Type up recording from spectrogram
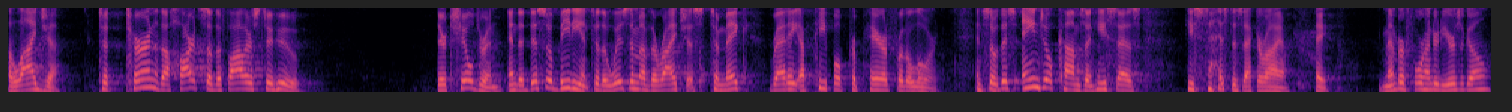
Elijah. To turn the hearts of the fathers to who? Their children, and the disobedient to the wisdom of the righteous, to make ready a people prepared for the Lord. And so this angel comes and he says, he says to Zechariah, Hey, remember 400 years ago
